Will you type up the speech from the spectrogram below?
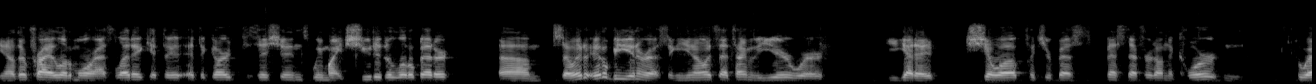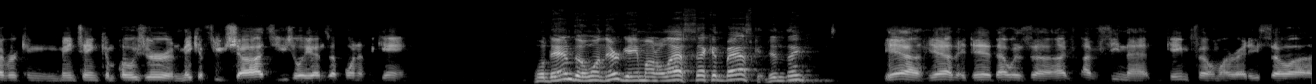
you know they're probably a little more athletic at the at the guard positions. We might shoot it a little better. Um, so it, it'll be interesting. You know, it's that time of the year where you got to show up, put your best best effort on the court, and whoever can maintain composure and make a few shots usually ends up winning the game. Well, Danville won their game on a last second basket, didn't they? Yeah, yeah, they did. That was uh, I've I've seen that game film already. So uh,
